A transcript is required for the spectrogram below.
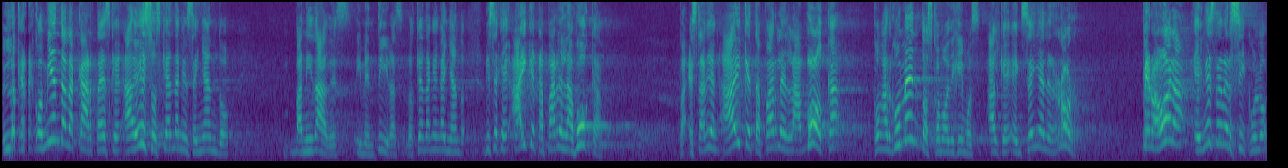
lo que recomienda la carta es que a esos que andan enseñando vanidades y mentiras, los que andan engañando, dice que hay que taparle la boca. Está bien, hay que taparle la boca con argumentos, como dijimos, al que enseña el error. Pero ahora, en este versículo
